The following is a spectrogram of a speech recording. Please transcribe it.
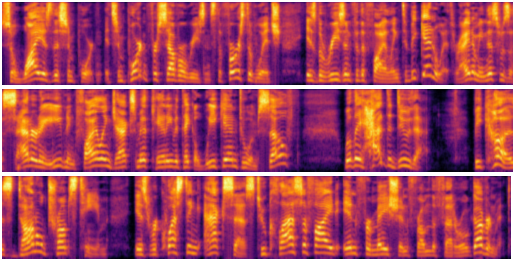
So, why is this important? It's important for several reasons. The first of which is the reason for the filing to begin with, right? I mean, this was a Saturday evening filing. Jack Smith can't even take a weekend to himself. Well, they had to do that because Donald Trump's team is requesting access to classified information from the federal government.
